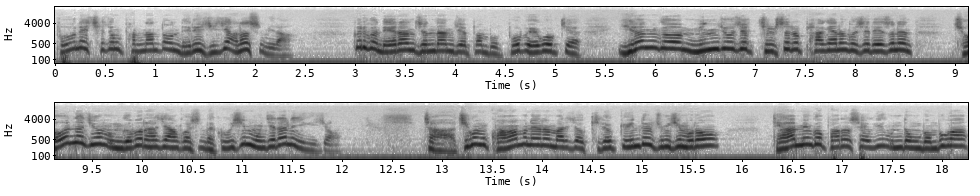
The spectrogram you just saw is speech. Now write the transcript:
법원의 최종 판단도 내려지지 않았습니다. 그리고 내란 전담 재판부, 법 왜곡죄 이런 그 민주적 질서를 파괴하는 것에 대해서는 전혀 지금 언급을 하지 않고 있습니다. 그것이 문제라는 얘기죠. 자, 지금 광화문에는 말이죠 기독교인들 중심으로 대한민국 바로 세우기 운동본부가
